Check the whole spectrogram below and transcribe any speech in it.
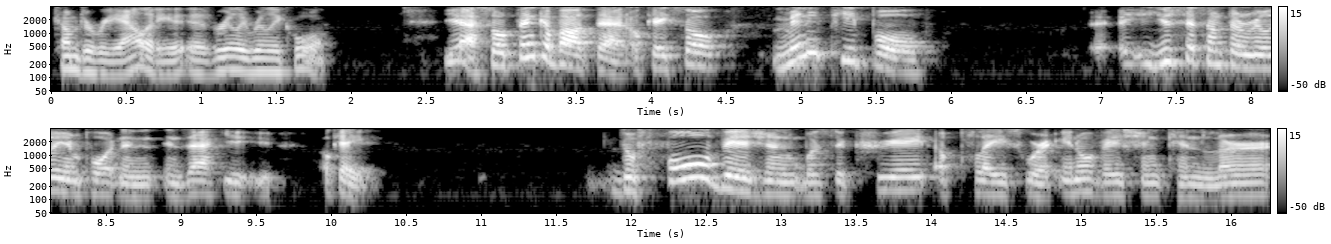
come to reality is really, really cool. Yeah. So think about that. Okay. So many people, you said something really important, and, and Zach, you, you okay. The full vision was to create a place where innovation can learn,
